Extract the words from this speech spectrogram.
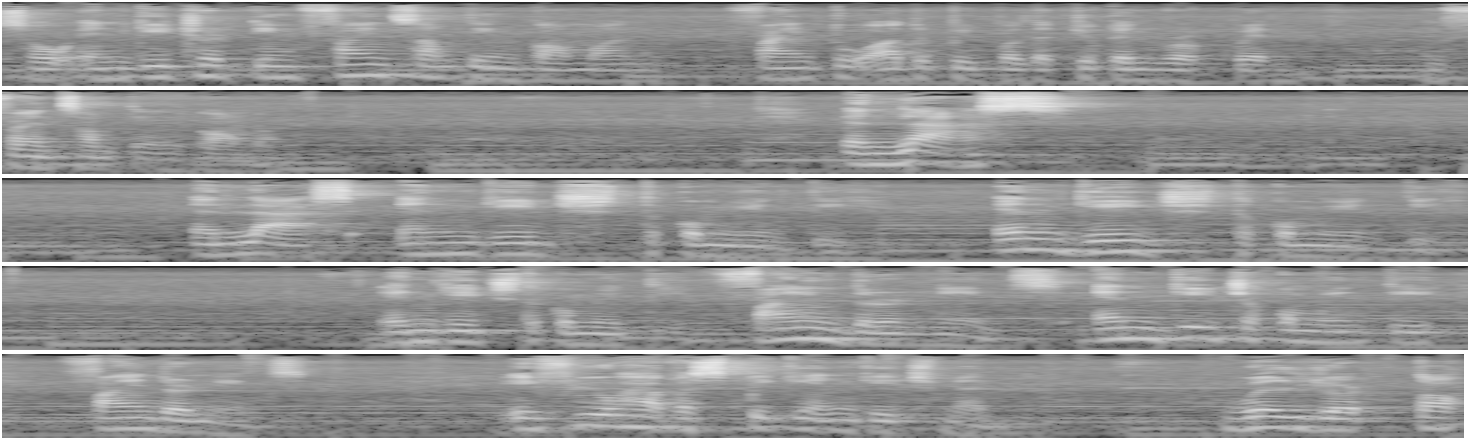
So engage your team, find something in common, find two other people that you can work with, and find something in common. And last, and last, engage the community. Engage the community. Engage the community. Find their needs. Engage a community. Find their needs. If you have a speaking engagement, will your talk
